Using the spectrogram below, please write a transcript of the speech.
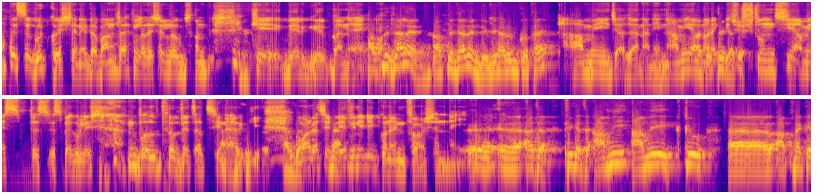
ইটস গুড কোয়েশ্চেন এটা বাংলাদেশের লোকজন কে বের মানে আপনি জানেন? আপনি জানেন দিদি হারুন কোথায়? আমি যা জানি না। আমি আচ্ছা, অনেক কিছু শুনছি আমি স্পেকুলেশন বলতে বলতে চাচ্ছি না আর কি। আচ্ছা, আমার কাছে। ডেফিনেটিভ কোনো ইনফরমেশন নেই। আচ্ছা ঠিক আছে। আমি আমি একটু আপনাকে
